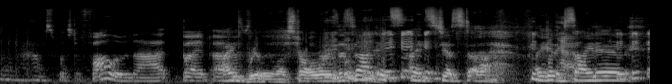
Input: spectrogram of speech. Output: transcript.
I don't know how I'm supposed to follow that, but I um, really love Star Wars. It's not. It's, it's just. Uh, I get excited.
